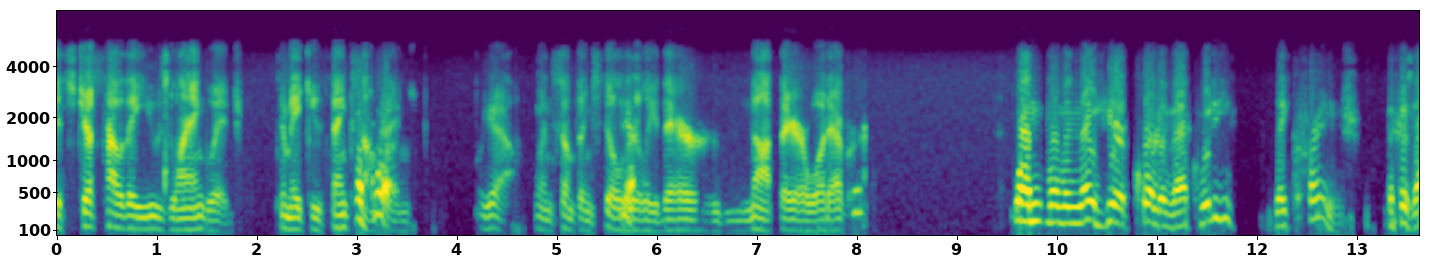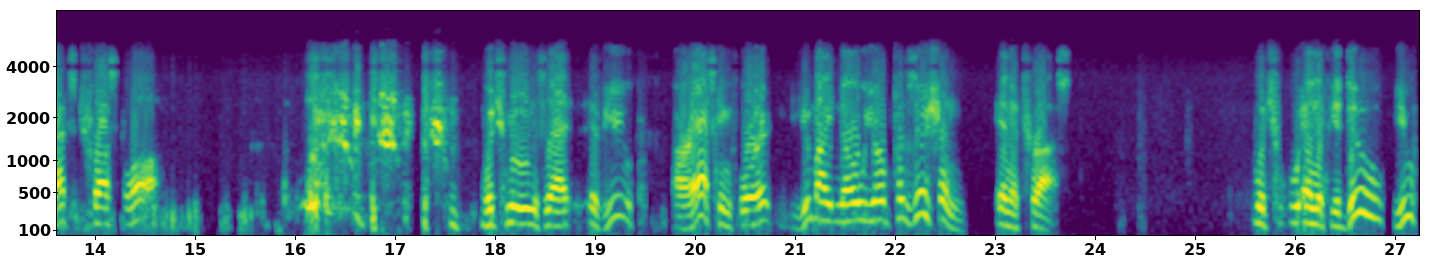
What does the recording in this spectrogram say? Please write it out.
it's just how they use language to make you think Of course. something. Yeah, when something's still Yeah. really there, not there, whatever. When when they hear court of equity, they cringe because that's trust law. Which means that if you are asking for it, you might know your position in a trust. Which and if you do, you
